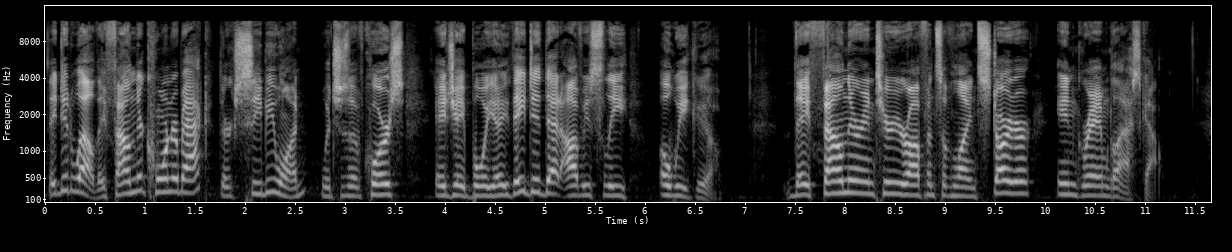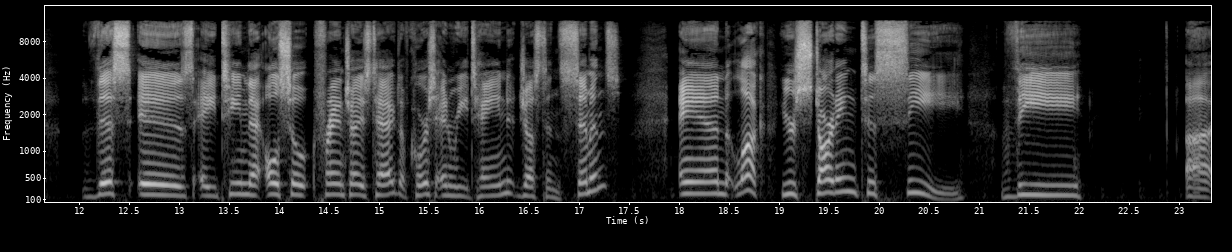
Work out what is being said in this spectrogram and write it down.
They did well. They found their cornerback, their CB1, which is, of course, AJ Bouye. They did that obviously a week ago. They found their interior offensive line starter in Graham Glasgow. This is a team that also franchise tagged, of course, and retained Justin Simmons. And look, you're starting to see the uh,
